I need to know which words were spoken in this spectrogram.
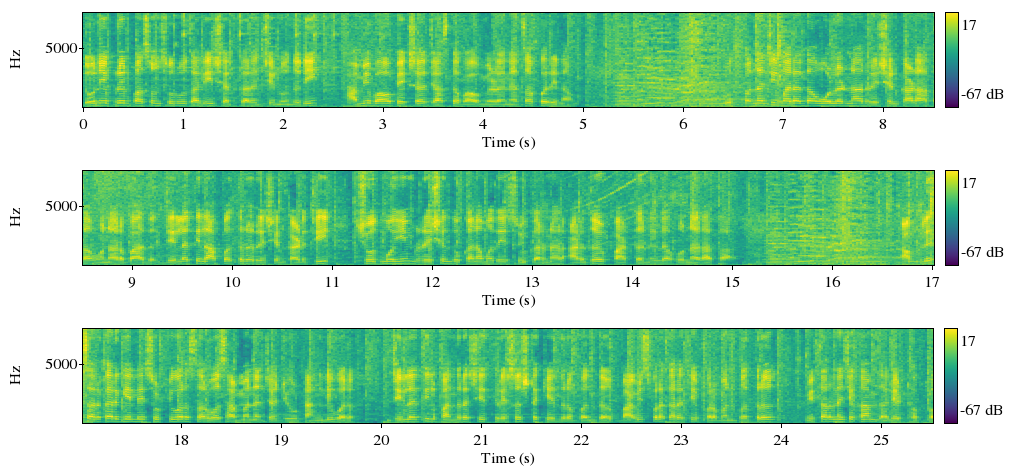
दोन एप्रिलपासून सुरू झाली शेतकऱ्यांची नोंदणी. हमी भावापेक्षा जास्त भाव मिळवण्याचा परिणाम. उत्पन्नाची मर्यादा ओलांडणार रेशन कार्ड आता होणार बाद. जिल्ह्यातील आपत्र रेशन कार्डची शोध मोहीम रेशन दुकानामध्ये स्वीकारणार अर्ज पातळीला होणार आता. आपले सरकार गेले सुट्टीवर सर्वसामान्यांच्या जीव टांगणीवर. जिल्ह्यातील पंधराशे त्रेसष्ट केंद्र बंद. बावीस प्रकाराचे प्रमाणपत्र वितरण्याचे काम झाले ठप्प.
